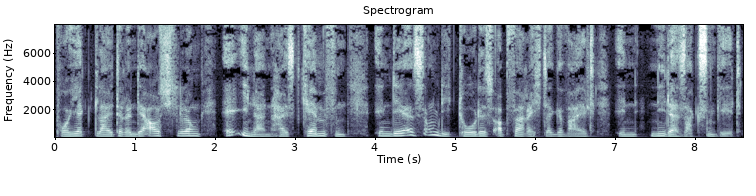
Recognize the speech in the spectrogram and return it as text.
Projektleiterin der Ausstellung Erinnern heißt Kämpfen, in der es um die Todesopfer rechter Gewalt in Niedersachsen geht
